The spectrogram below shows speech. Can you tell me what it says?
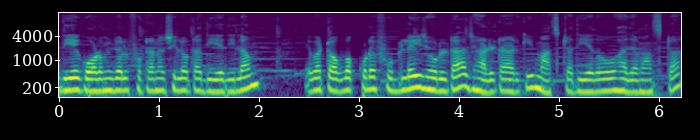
দিয়ে গরম জল ফোটানো ছিল ওটা দিয়ে দিলাম। এবার টকবক করে ফুটলেই ঝোলটা, ঝালটা আর কি, মাছটা দিয়ে দেবো ভাজা মাছটা।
